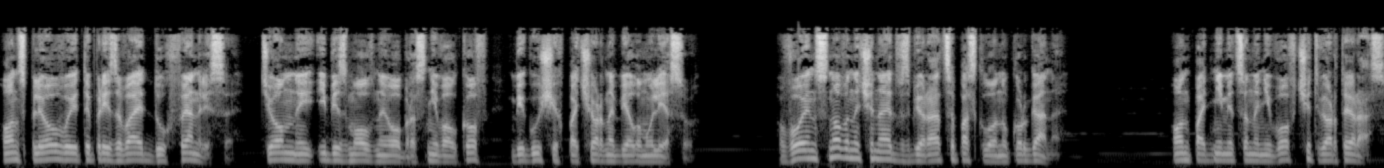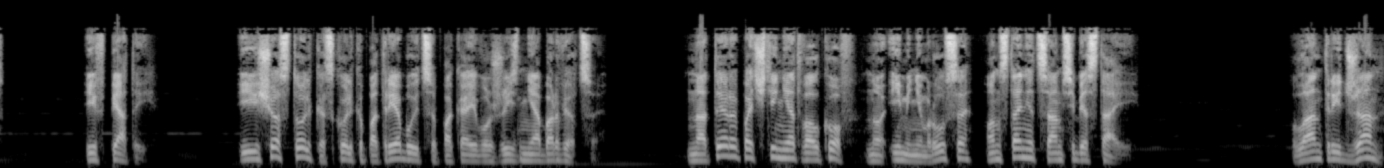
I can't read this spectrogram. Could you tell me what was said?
Он сплевывает и призывает дух Фенриса, темный и безмолвный образ не волков, бегущих по черно-белому лесу. Воин снова начинает взбираться по склону кургана. Он поднимется на него в четвертый раз. И в пятый. И еще столько, сколько потребуется, пока его жизнь не оборвется. На Терре почти нет волков, но именем Руса он станет сам себе стаей. Лантри Джан,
